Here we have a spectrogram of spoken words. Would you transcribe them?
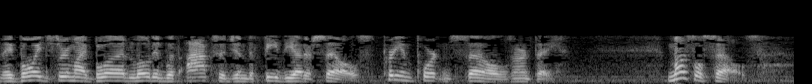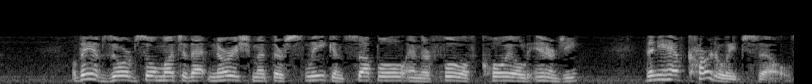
They voyage through my blood loaded with oxygen to feed the other cells. Pretty important cells, aren't they? Muscle cells. Well, they absorb so much of that nourishment, they're sleek and supple and they're full of coiled energy. Then you have cartilage cells.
